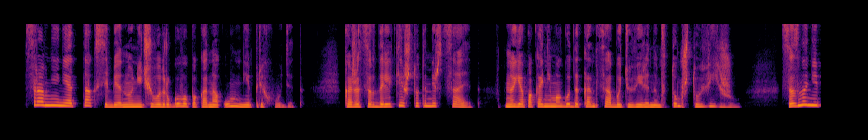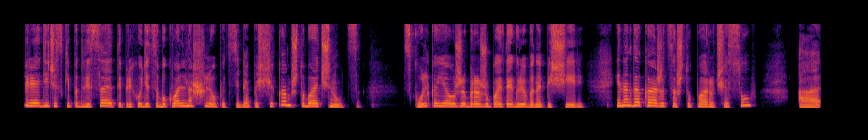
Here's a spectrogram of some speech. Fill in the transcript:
Сравнение так себе, но ничего другого пока на ум не приходит. Кажется, вдалеке что-то мерцает, но я пока не могу до конца быть уверенным в том, что вижу. Сознание периодически подвисает и приходится буквально шлепать себя по щекам, чтобы очнуться. Сколько я уже брожу по этой грёбаной пещере. Иногда кажется, что пару часов, а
